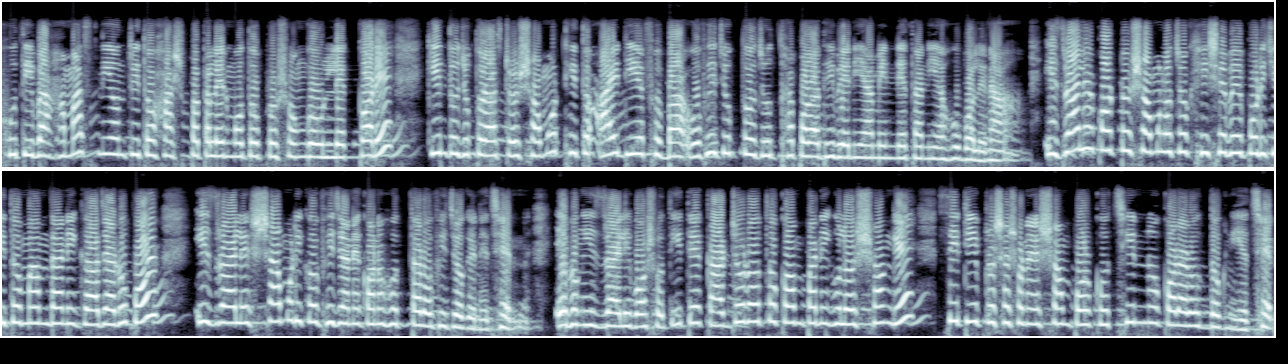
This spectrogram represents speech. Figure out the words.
হুতি বা হামাস নিয়ন্ত্রিত হাসপাতালের মতো প্রসঙ্গ উল্লেখ করে কিন্তু যুক্তরাষ্ট্র সমর্থিত আইডিএফ বা অভিযুক্ত যুদ্ধাপরাধী বেনিয়ামিন নেতানিয়াহু বলে না। ইসরায়েলের কট্টর সমালোচক হিসেবে পরিচিত মামদানি গাজার উপর ইসরায়েলের সামরিক অভিযানে গণহত্যার অভিযোগ এনেছেন এবং ইসরায়েলি বসতিতে কার্যরত কোম্পানিগুলোর সঙ্গে সিটি প্রশাসনের সম্পর্ক ছিন্ন করার উদ্যোগ নিয়েছেন।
